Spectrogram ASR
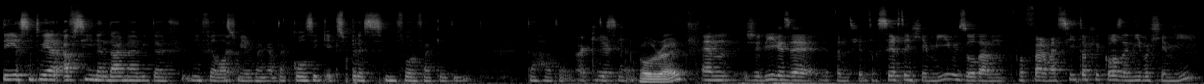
de eerste twee jaar afzien en daarna heb ik daar niet veel last meer van gehad. Dat koos ik expres niet voor vakken die dat hadden. Oké. Okay, dus, ja. Alright. En Julie, je zei je bent geïnteresseerd in chemie. Hoezo dan voor farmacie toch gekozen en niet voor chemie?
